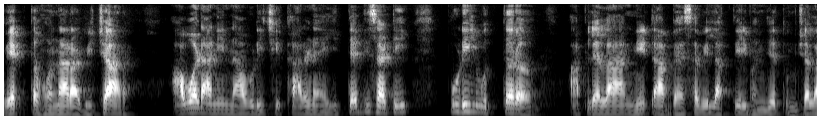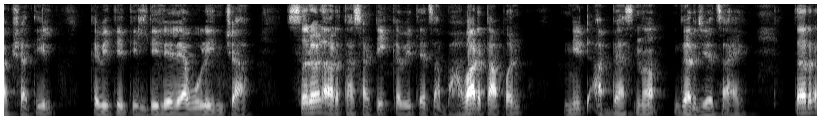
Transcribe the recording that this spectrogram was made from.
व्यक्त होणारा विचार आवड आणि नावडीची कारणे इत्यादीसाठी पुढील उत्तरं आपल्याला नीट अभ्यासावी लागतील म्हणजे तुमच्या लक्षात येईल. कवितेतील दिलेल्या ओळींच्या सरळ अर्थासाठी कवितेचा भावार्थ आपण नीट अभ्यासणं गरजेचं आहे. तर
